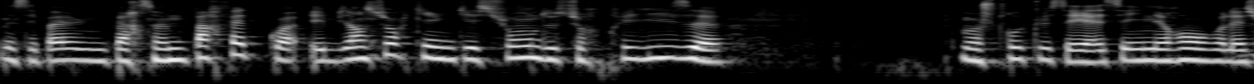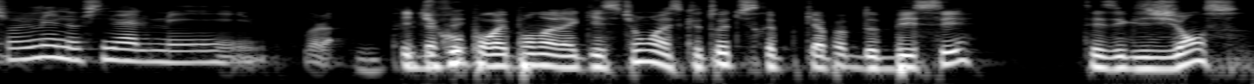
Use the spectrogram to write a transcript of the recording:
Mais c'est pas une personne parfaite, quoi. Et bien sûr qu'il y a une question de surprise. Moi, je trouve que c'est assez inhérent aux relations humaines au final, mais voilà. Et du coup, pour répondre à la question, est-ce que toi, tu serais capable de baisser tes exigences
